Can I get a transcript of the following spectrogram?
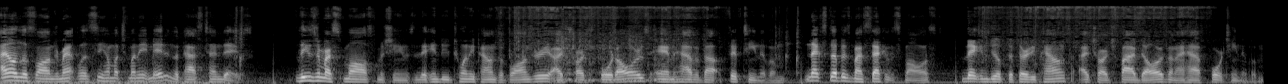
I own this laundromat. Let's see how much money it made in the past 10 days. These are my smallest machines. They can do 20 pounds of laundry. I charge $4 and have about 15 of them. Next up is my second smallest. They can do up to 30 pounds. I charge $5 and I have 14 of them.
